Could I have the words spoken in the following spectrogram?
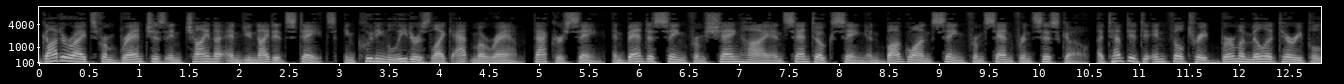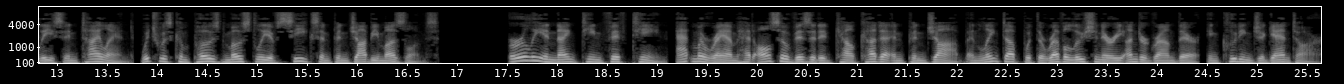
Ghadarites from branches in China and United States, including leaders like Atma Ram, Thakur Singh, and Banta Singh from Shanghai and Santokh Singh and Bhagwan Singh from San Francisco, attempted to infiltrate Burma military police in Thailand, which was composed mostly of Sikhs and Punjabi Muslims. Early in 1915, Atma Ram had also visited Calcutta and Punjab and linked up with the revolutionary underground there, including Jugantar.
